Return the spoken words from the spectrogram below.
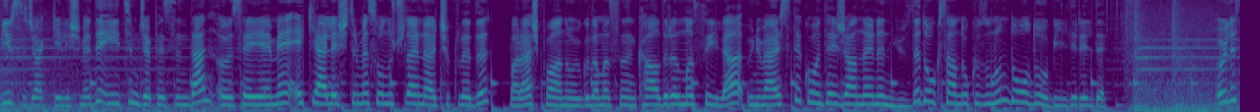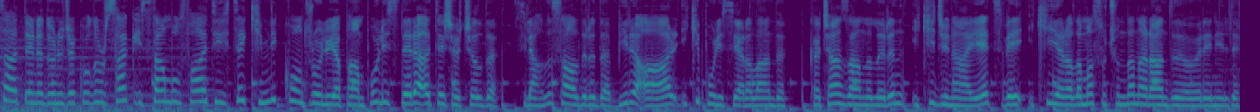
Bir sıcak gelişmede eğitim cephesinden ÖSYM ek yerleştirme sonuçlarını açıkladı. Baraj puanı uygulamasının kaldırılmasıyla üniversite kontenjanlarının %99'unun dolduğu bildirildi. Öğle saatlerine dönecek olursak İstanbul Fatih'te kimlik kontrolü yapan polislere ateş açıldı. Silahlı saldırıda biri ağır, iki polis yaralandı. Kaçan zanlıların iki cinayet ve iki yaralama suçundan arandığı öğrenildi.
